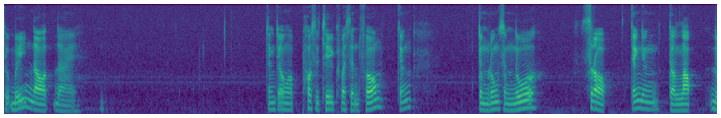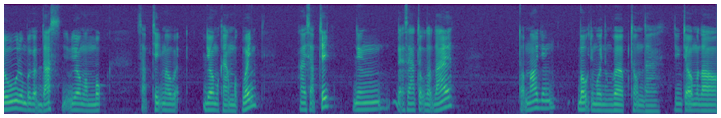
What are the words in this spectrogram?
to be not ដែរចឹងចូលមក positive question form ចឹងតម្រង់សំណួរ ស្របអញ្ចឹងយើងត្រឡប់ do ឬមួយក៏ does យកមកមុខ subject មកយកមកខាងមុខវិញហើយ subject យើងរក្សាទុកដដែលតបមកយើងបូកជាមួយនឹង verb ធម្មតាយើងចូលមកដល់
